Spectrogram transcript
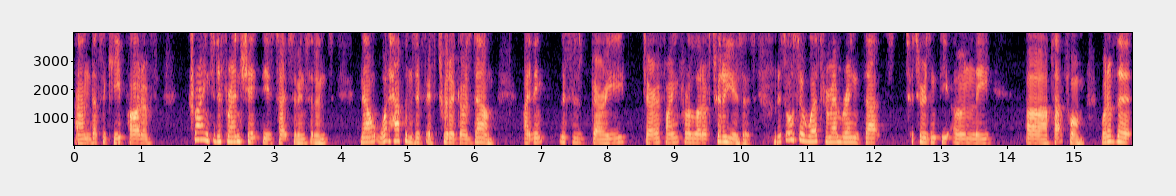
and that's a key part of trying to differentiate these types of incidents. Now, what happens if, if Twitter goes down? I think this is very terrifying for a lot of Twitter users. But it's also worth remembering that Twitter isn't the only uh, platform. One of the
